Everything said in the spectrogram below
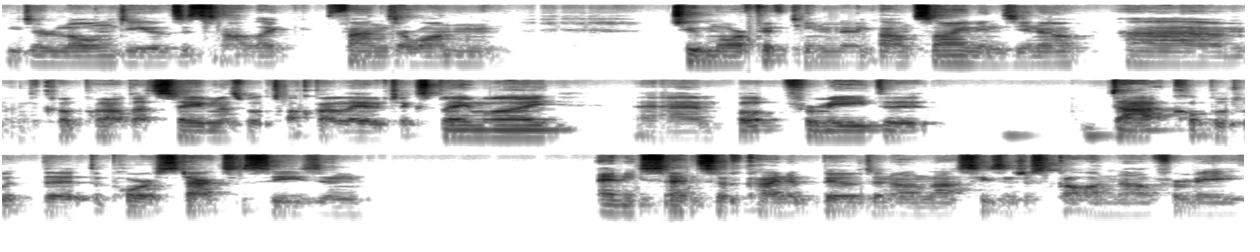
these are loan deals. It's not like fans are wanting two more 15 million pound signings. You know, um, and the club put out that statement as we'll talk about later to explain why. Um, but for me, the that coupled with the the poor start to the season, any sense of kind of building on last season just gone now for me.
